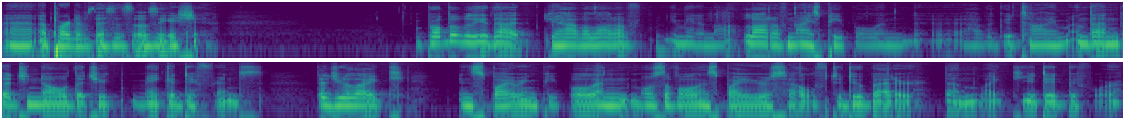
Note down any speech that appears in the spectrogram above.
uh, a part of this association? Probably that you have a lot of you meet a lot of nice people and uh, have a good time and then that you know that you make a difference that you like inspiring people and most of all inspire yourself to do better than like you did before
